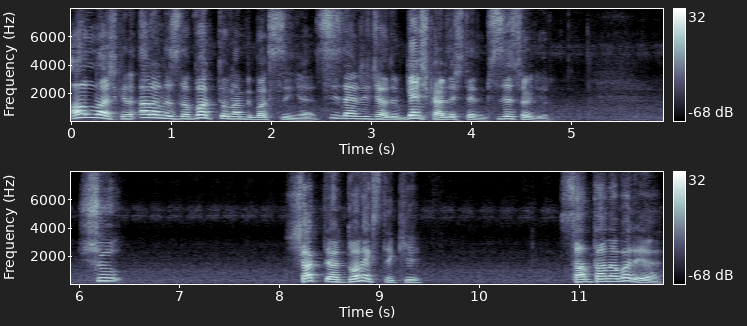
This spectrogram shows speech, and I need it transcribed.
Allah aşkına aranızda vakti olan bir baksın ya. Sizden rica ediyorum. Genç kardeşlerim size söylüyorum. Şu Shakhtar Donetsk'teki Santana var ya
